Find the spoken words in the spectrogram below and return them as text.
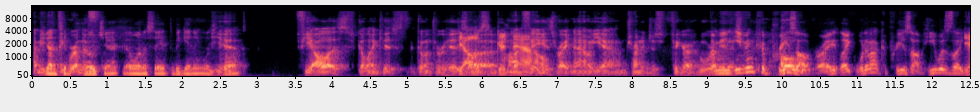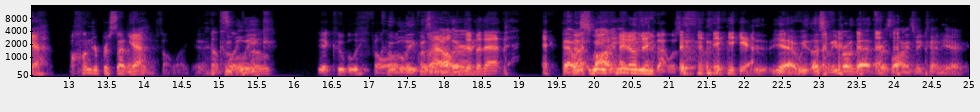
I mean, I think we're in the Trocheck, I want to say at the beginning was yeah. hot. Fiala's going like his going through his Fiala's uh, good hot now. phase right now. Yeah, I'm trying to just figure out who. I mean, it is. even Kaprizov, Oh. right? Like, what about Kaprizov? He was like Yeah. hundred percent. Yeah. it felt like. Yeah. It's like, Kubalik. I don't- yeah, Kubalik fell off. Kubalik was Well, another. but that, that was That- we- spotty. we I don't knew think- that was. yeah. yeah, we listen. We rode that for as long as we could here.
